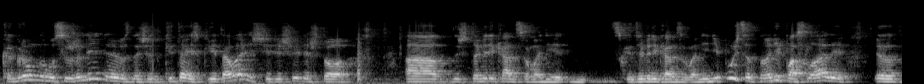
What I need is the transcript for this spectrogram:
К огромному сожалению, значит, китайские товарищи решили, что а, значит, американцам они, так сказать, американцам они не пустят, но они послали, этот,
